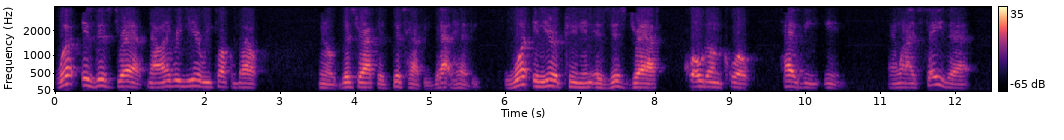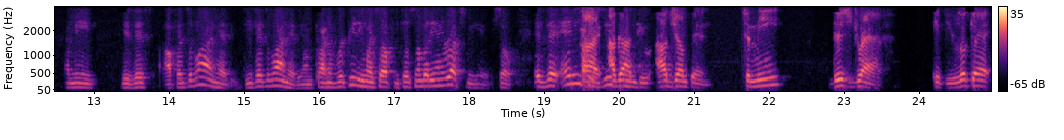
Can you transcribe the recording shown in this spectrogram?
What is this draft? Now, every year we talk about, you know, this draft is this heavy, that heavy. What, in your opinion, is this draft, quote unquote, heavy in? And when I say that, I mean is this offensive line heavy, defensive line heavy? I'm kind of repeating myself until somebody interrupts me here. So, is there any? All right, I got you. I'll jump in. To me, this draft, if you look at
